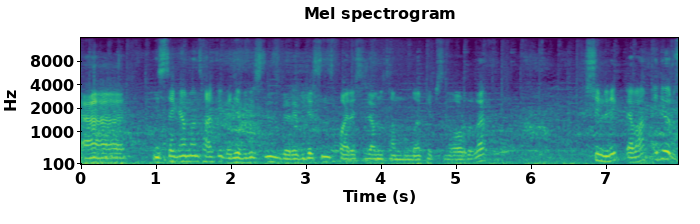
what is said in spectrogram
Ee, Instagram'dan takip edebilirsiniz, görebilirsiniz. Paylaşacağım zaten bunların hepsini orada da. Şimdilik devam ediyoruz.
